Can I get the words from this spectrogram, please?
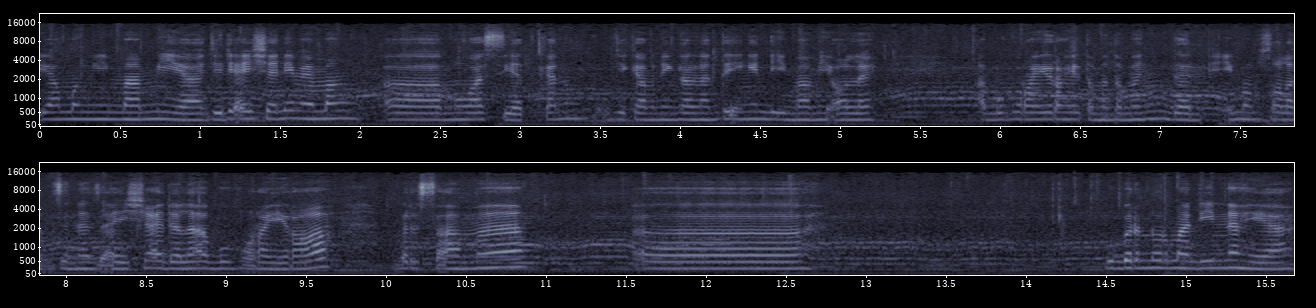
yang mengimami ya. Jadi Aisyah ini memang e, mewasiatkan jika meninggal nanti ingin diimami oleh Abu Hurairah ya teman-teman. Dan imam salat jenazah Aisyah adalah Abu Hurairah bersama e, Gubernur Madinah ya.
